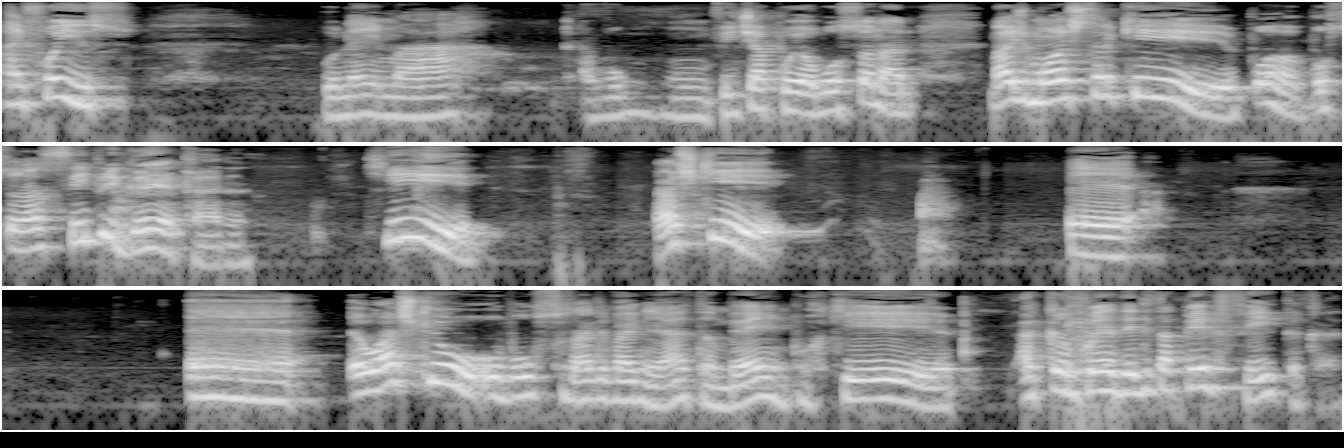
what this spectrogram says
Aí foi isso. O Neymar um vídeo de apoio ao Bolsonaro. Mas mostra que, porra, o Bolsonaro sempre ganha, cara. Que. Acho que. É, é, eu acho que o, o, Bolsonaro vai ganhar também, porque a campanha dele tá perfeita, cara.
